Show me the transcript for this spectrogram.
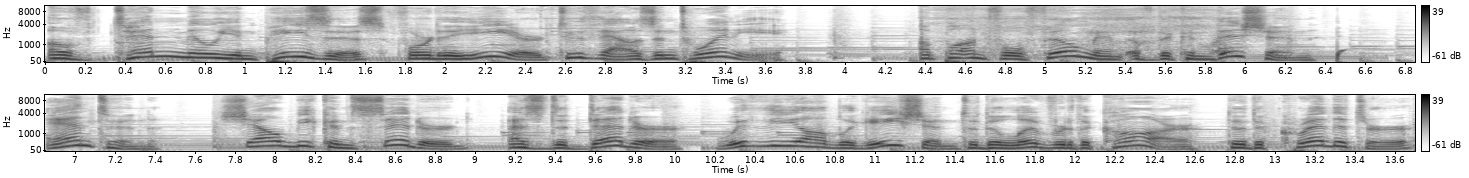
of 10 million pesos for the year 2020. Upon fulfillment of the condition, Anton shall be considered as the debtor with the obligation to deliver the car to the creditor,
